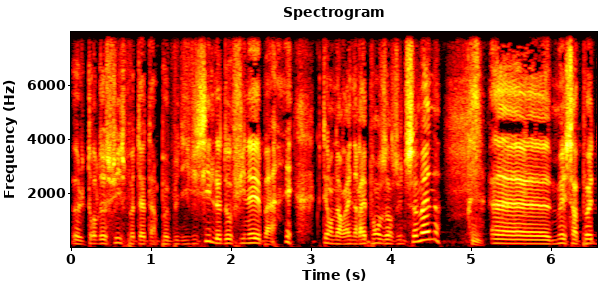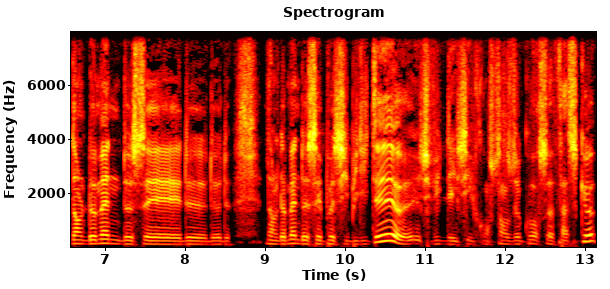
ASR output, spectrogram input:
Le Tour de Suisse peut-être un peu plus difficile. Le Dauphiné, ben, écoutez, on aura une réponse dans une semaine. Euh, mais ça peut être dans le domaine de ses, de, de, de- dans le domaine de ses possibilités. Euh, il suffit que des circonstances de course fassent que.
